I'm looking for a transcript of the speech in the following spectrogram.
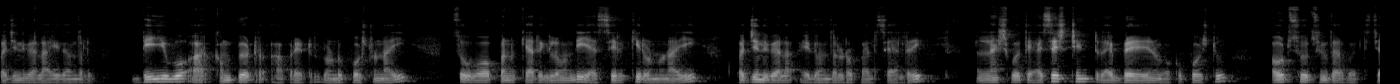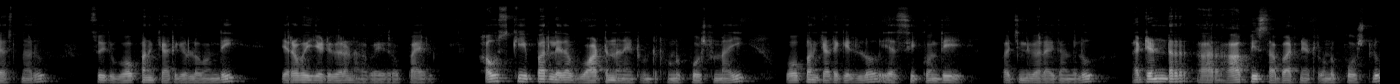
పద్దెనిమిది వేల ఐదు వందలు. డిఈఓ ఆర్ కంప్యూటర్ ఆపరేటర్ రెండు పోస్టులు ఉన్నాయి సో ఓపెన్ కేటగిరీలో ఉంది ఎస్సీలకి రెండు ఉన్నాయి పద్దెనిమిది వేల ఐదు వందల రూపాయల శాలరీ. నెక్స్ట్ పోతే అసిస్టెంట్ లైబ్రరీని ఒక పోస్టు అవుట్ సోర్సింగ్ ద్వారా భర్తీ చేస్తున్నారు. సో ఇది ఓపెన్ కేటగిరీలో ఉంది. ఇరవై ఏడు వేల నలభై ఐదు రూపాయలు. హౌస్ కీపర్ లేదా వార్డెన్ అనేటువంటి రెండు పోస్టులు ఉన్నాయి. ఓపెన్ కేటగిరీలో ఎస్సీకి ఉంది పద్దెనిమిది వేల ఐదు వందలు. అటెండర్ ఆర్ ఆఫీస్ సబార్డినేట్ రెండు పోస్టులు.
